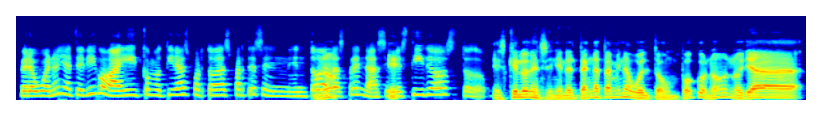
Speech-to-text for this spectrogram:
Pero bueno, ya te digo, hay como tiras por todas partes en, en todas Bueno, las prendas, en eh, vestidos, todo. Es que lo de enseñar el tanga también ha vuelto un poco, ¿no? No ya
